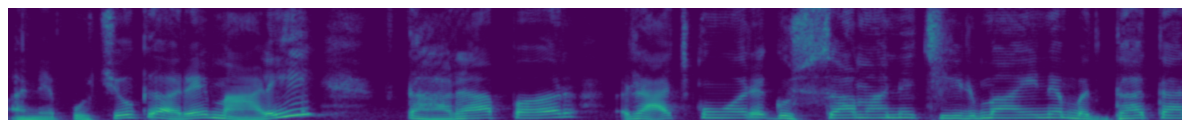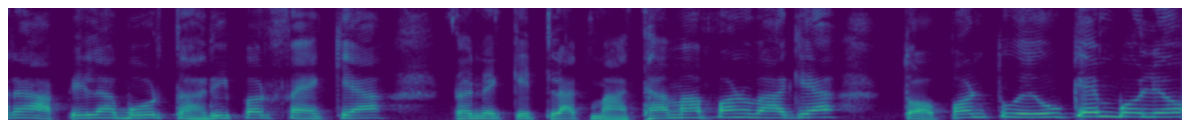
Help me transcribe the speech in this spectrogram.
અને પૂછ્યું કે, અરે માળી, તારા પર રાજકુંવરે ગુસ્સામાં ને ચીડમાં આવીને બધા તારા આપેલા બોર તારી પર ફેંક્યા? તને કેટલાક માથામાં પણ વાગ્યા? તો પણ તું એવું કેમ બોલ્યો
